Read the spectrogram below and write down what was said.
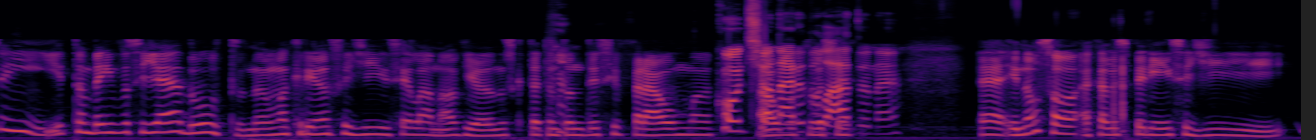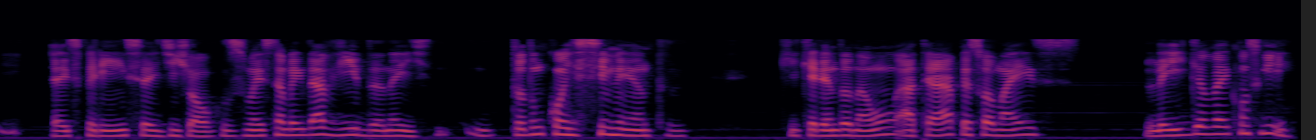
Sim, e também você já é adulto, não é uma criança de, sei lá, 9 anos que tá tentando decifrar uma. Condicionário do você... lado, né? É, e não só aquela experiência de. A experiência de jogos, mas também da vida, né? Todo um conhecimento que, querendo ou não, até a pessoa mais leiga vai conseguir.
